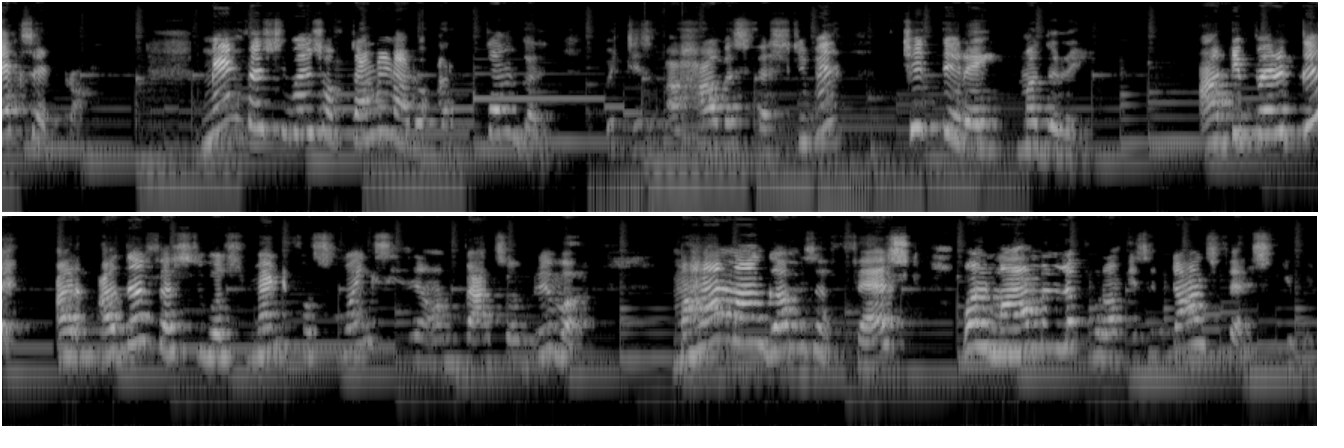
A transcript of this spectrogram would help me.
etc. Main festivals of Tamil Nadu are Pongal, which is a harvest festival, Chittirai, Madurai. Adiperukku are other festivals meant for sowing season on banks of river. Mahamangam is a fest, while Mamallapuram is a dance festival.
